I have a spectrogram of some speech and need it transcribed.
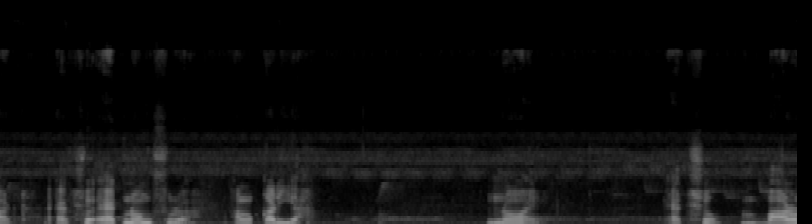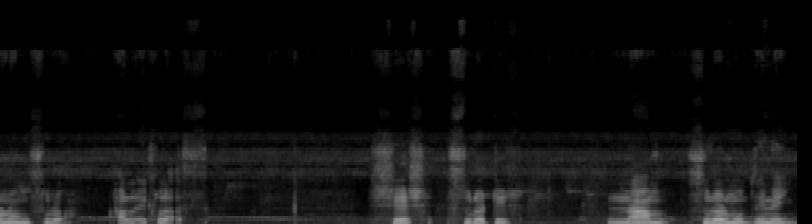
আট, একশো এক নং সুরা আল কারিয়া নয়, একশো বারো নং সুরা আল এখলাস শেষ সুরাটির নাম সুরার মধ্যে নেই।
